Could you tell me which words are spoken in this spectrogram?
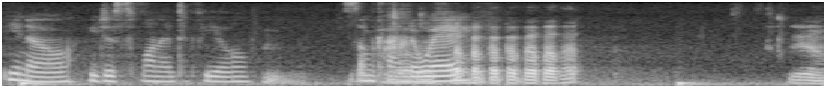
you know you just wanted to feel some mm. kind of way. Yeah.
